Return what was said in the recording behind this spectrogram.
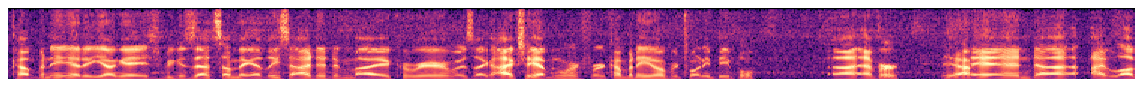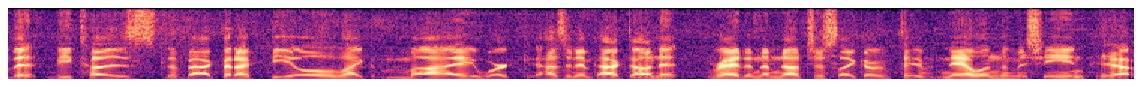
company at a young age? Because that's something at least I did in my career was like, I actually haven't worked for a company over 20 people uh, ever. Yeah. And uh, I love it because the fact that I feel like my work has an impact on it, right? And I'm not just like a nail in the machine. Yeah.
